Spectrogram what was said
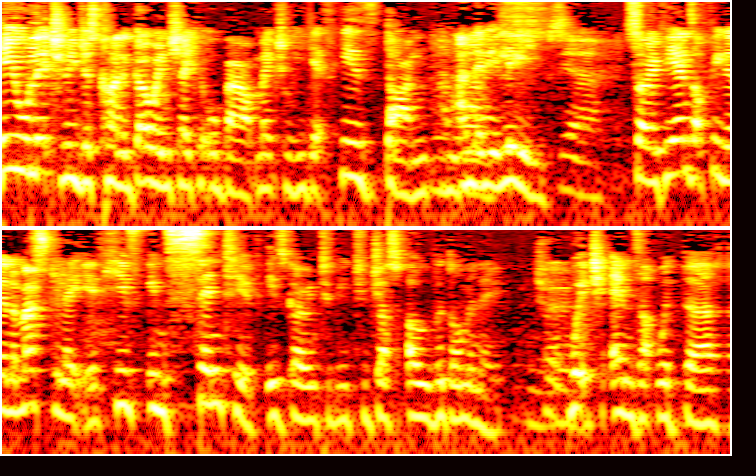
He will literally just kind of go in, shake it all about, make sure he gets his done, and then he leaves. Yeah. So if he ends up feeling emasculated, his incentive is going to be to just over dominate, which ends up with The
